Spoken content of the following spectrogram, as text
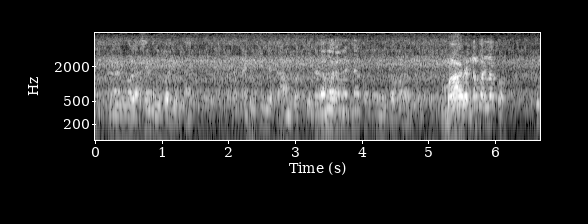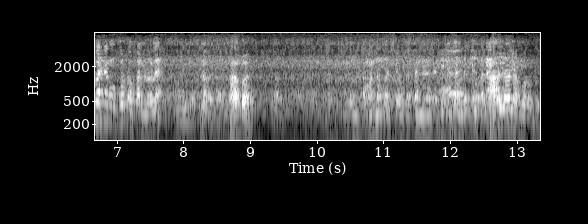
ઉત્તરાયણ વાળા છે ને ઉપર નંબર લખો. ઊભા ટાંકો ફોટો પાડલો લે નાખું. હા બસ તમારો નંબર સેવ કરતા ને દિલીપભાઈ વકીલ હા ના ના બરોબર.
